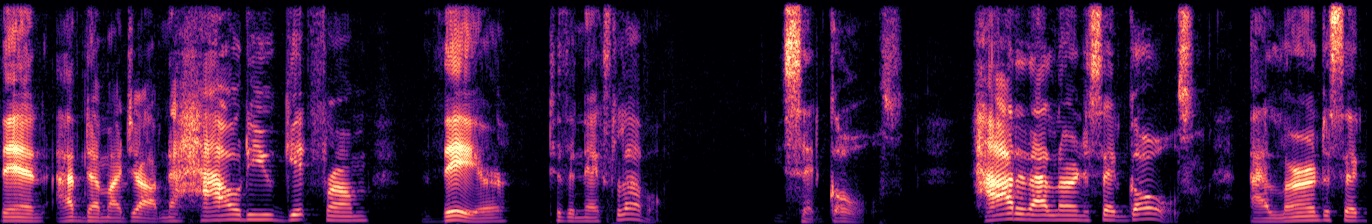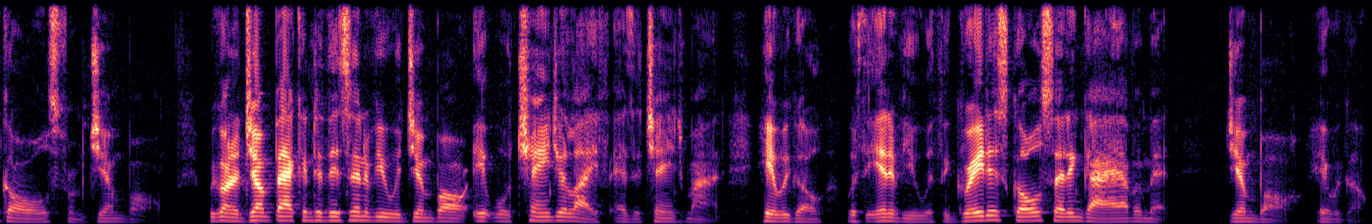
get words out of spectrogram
then I've done my job. Now, how do you get from there to the next level? You set goals. How did I learn to set goals? I learned to set goals from Jim Ball. We're going to jump back into this interview with Jim Ball. It will change your life as it changed mine. Here we go with the interview with the greatest goal setting guy I ever met, Jim Ball. Here we go.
